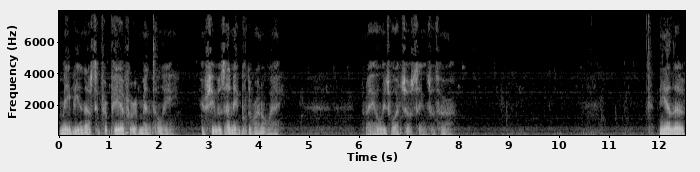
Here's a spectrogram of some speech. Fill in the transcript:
maybe enough to prepare for it mentally if she was unable to run away. But I always watch those things with her. Yeah, the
